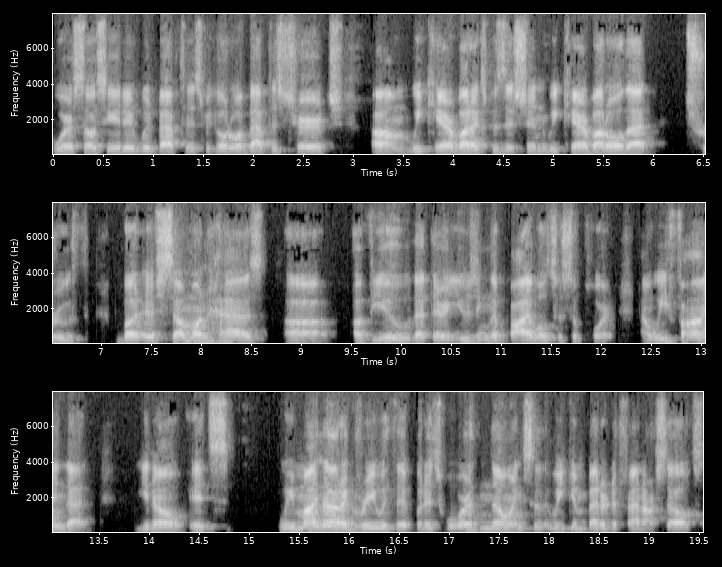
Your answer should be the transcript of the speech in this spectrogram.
We're associated with Baptists. We go to a Baptist church. Um, we care about exposition. We care about all that truth. But if someone has uh, a view that they're using the Bible to support, and we find that, you know, it's we might not agree with it, but it's worth knowing so that we can better defend ourselves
